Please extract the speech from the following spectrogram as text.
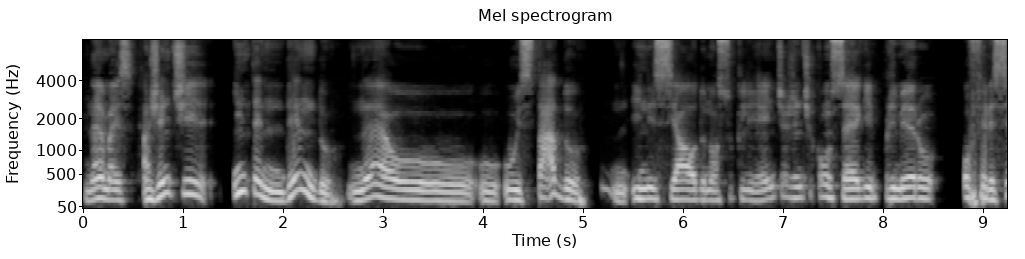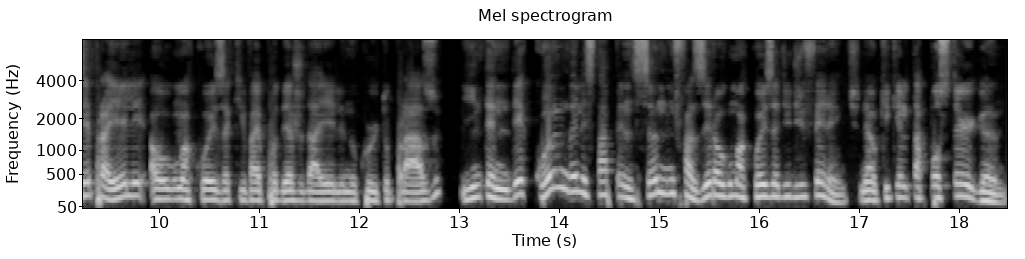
né? Mas a gente entendendo né, o, o, o, estado inicial do nosso cliente, a gente consegue primeiro oferecer para ele alguma coisa que vai poder ajudar ele no curto prazo e entender quando ele está pensando em fazer alguma coisa de diferente, né? O que, que ele está postergando,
